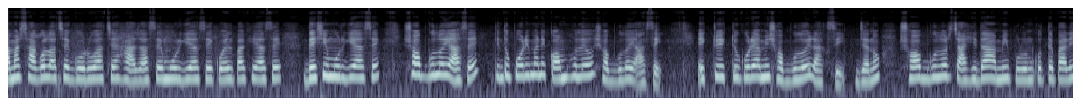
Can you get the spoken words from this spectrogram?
আমার ছাগল আছে, গরু আছে, হাঁস আছে, মুরগি আছে, কোয়েল পাখি আছে, দেশি মুরগি আছে, সবগুলোই আছে, কিন্তু পরিমাণে কম হলেও সবগুলোই আছে। একটু একটু করে আমি সবগুলোই রাখছি, যেন সবগুলোর চাহিদা আমি পূরণ করতে পারি।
